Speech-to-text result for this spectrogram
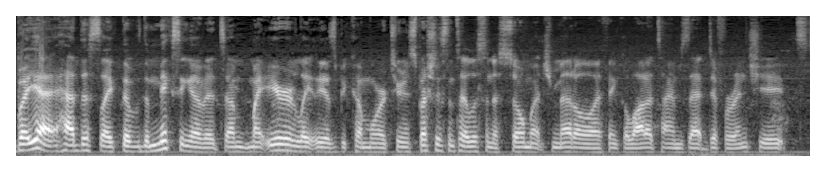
but yeah, it had this like the the mixing of it. Um, my ear lately has become more attuned, especially since I listen to so much metal. I think a lot of times that differentiates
